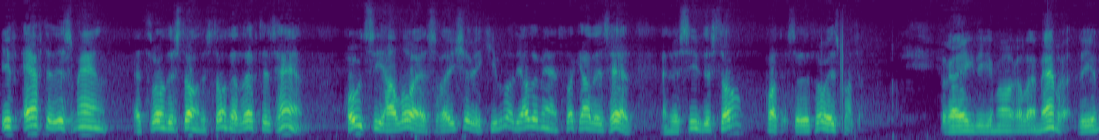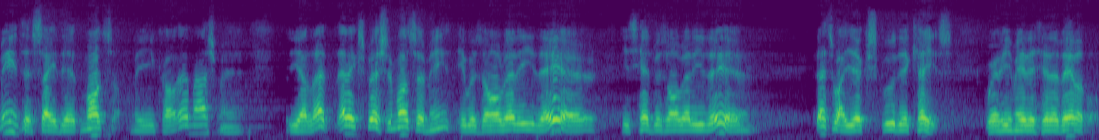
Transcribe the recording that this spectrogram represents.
if after this man had thrown the stone, the stone that left his hand, the other man stuck out his head and received the stone, patur. So the throw is patur. Do you mean to say that motza, mi mashme, yeah, that, that expression motza means it was already there, his head was already there. That's why you exclude the case where he made his head available.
